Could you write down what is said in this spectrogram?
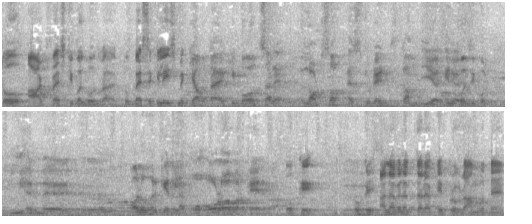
तो आर्ट फेस्टिवल हो रहा है। तो बेसिकली इसमें क्या होता है कि बहुत सारे lots of students come in Kozhikode all over Kerala all over Kerala okay okay अलग अलग तरह के प्रोग्राम होते हैं।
